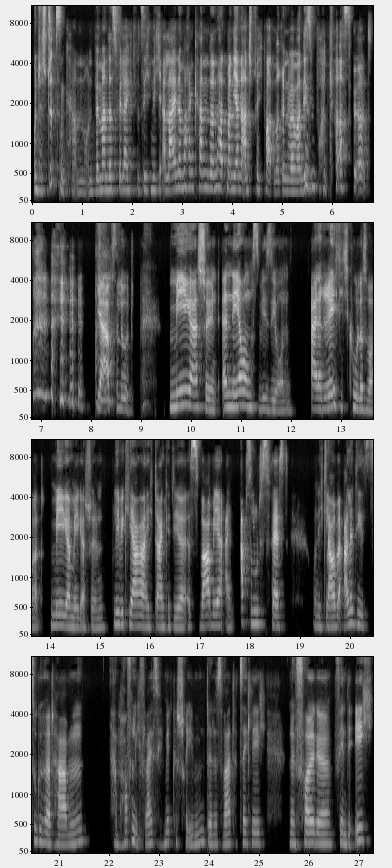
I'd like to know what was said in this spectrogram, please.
unterstützen kann. Und wenn man das vielleicht für sich nicht alleine machen kann, dann hat man ja eine Ansprechpartnerin, wenn man diesen Podcast hört. ja, absolut. Mega schön. Ernährungsvision. Ein richtig cooles Wort. Mega, mega schön. Liebe Chiara, ich danke dir. Es war mir ein absolutes Fest. Und ich glaube, alle, die jetzt zugehört haben, haben hoffentlich fleißig mitgeschrieben, denn es war tatsächlich eine Folge, finde ich,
